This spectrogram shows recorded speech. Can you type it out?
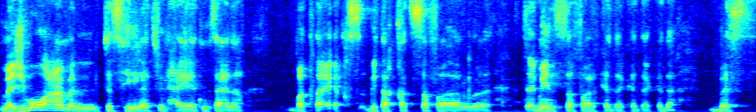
مجموعة من التسهيلات في الحياة نتاعنا بطائق بطاقة سفر تأمين السفر كذا كذا كذا. بس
